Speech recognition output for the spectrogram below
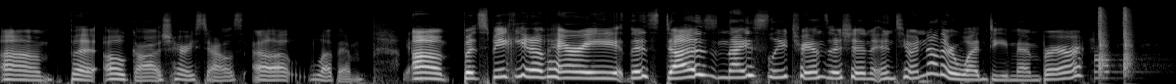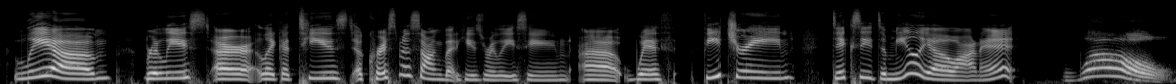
um, but oh gosh, Harry Styles, uh, love him. Yeah. Um, but speaking of Harry, this does nicely transition into another 1D member. Liam released or like a teased a Christmas song that he's releasing uh with featuring Dixie D'Amelio on it. Whoa.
